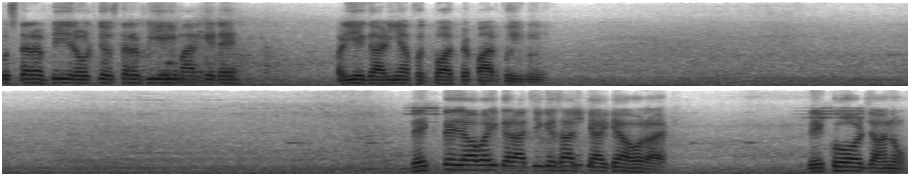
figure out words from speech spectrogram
उस तरफ़ भी, रोड के उस तरफ़ भी यही मार्केट है। और ये गाड़ियाँ फुटपाथ पे पार्क हुई हुई हैं। देखते जाओ भाई कराची के साथ क्या क्या हो रहा है। देखो और जानो।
